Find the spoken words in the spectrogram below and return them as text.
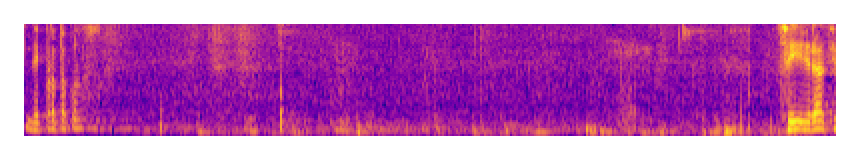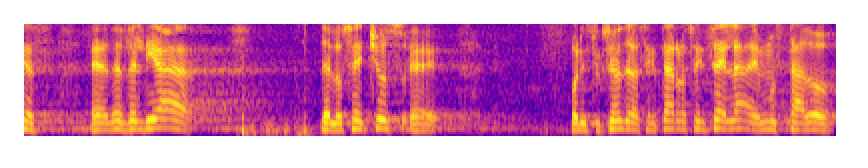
de protocolos. Sí, gracias. Eh, desde el día de los hechos, eh, por instrucciones de la secretaria Rosa hemos estado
